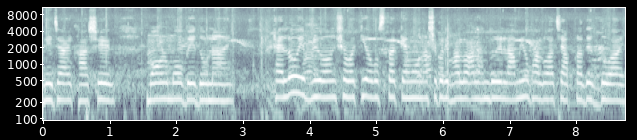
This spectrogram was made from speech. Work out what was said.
ভেজায় ঘাসের মর্ম বেদনায়। হ্যালো এভরিওয়ান সবার কী অবস্থা? কেমন? আশা করি ভালো, আলহামদুলিল্লাহ, আমিও ভালো আছি আপনাদের দোয়ায়।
